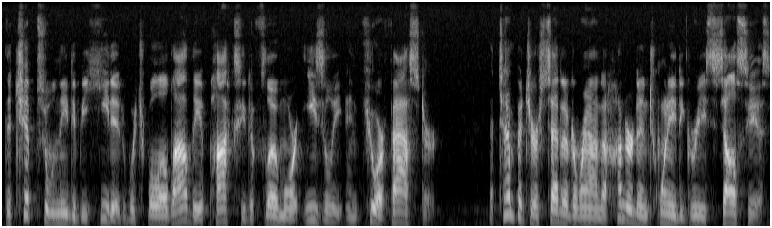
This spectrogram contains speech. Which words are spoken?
The chips will need to be heated, which will allow the epoxy to flow more easily and cure faster. A temperature set at around 120 degrees Celsius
